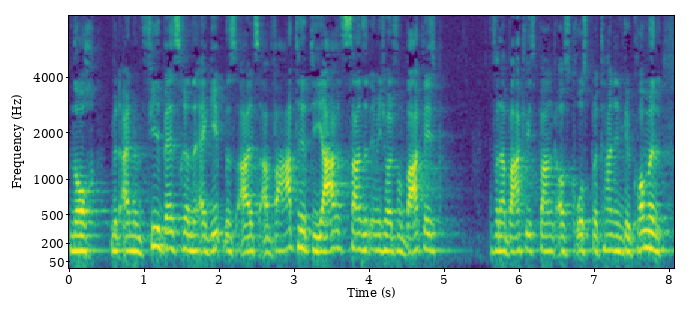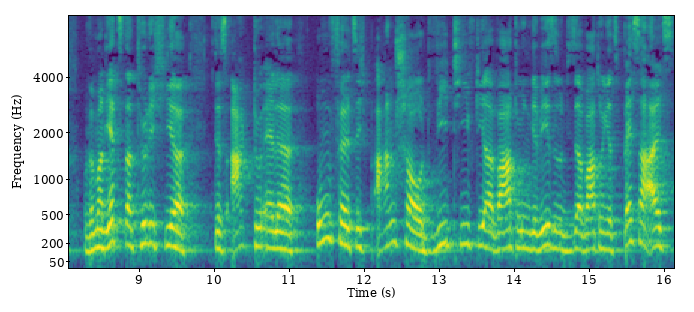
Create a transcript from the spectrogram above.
noch mit einem viel besseren Ergebnis als erwartet. Die Jahreszahlen sind nämlich heute von Barclays von der Barclays Bank aus Großbritannien gekommen. Und wenn man jetzt natürlich hier das aktuelle Umfeld sich anschaut, wie tief die Erwartungen gewesen sind und diese Erwartungen jetzt besser als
